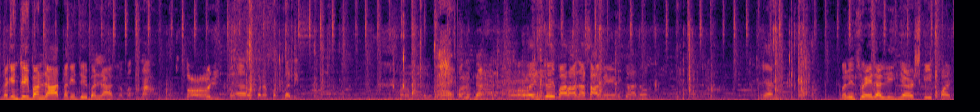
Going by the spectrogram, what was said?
nag-enjoy ba ang lahat? Nag-enjoy ba ang lahat? Dapat na. Tol. May araw pa ng pagbalik. Ay, pagod na. Pero enjoy, para ka nasa Amerika, no? Ayan. Valenzuela Linear Skate Park.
